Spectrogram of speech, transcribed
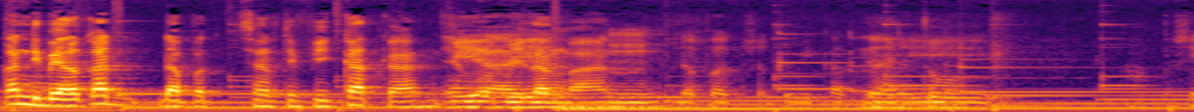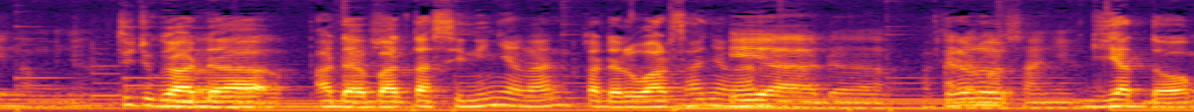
kan di BLK dapat sertifikat kan yang iya, lu bilang iya. kan. Hmm, dapat sertifikat Nah, dari itu. apa sih namanya Itu juga ada ada batas ininya kan, kadaluarsanya kan. iya ada Akhirnya lu masanya giat dong,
